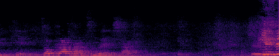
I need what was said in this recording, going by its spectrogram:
bitki toprağın altında yaşar. Bizim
